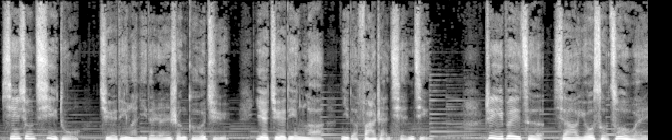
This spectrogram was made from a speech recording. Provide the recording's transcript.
心胸气度决定了你的人生格局，也决定了你的发展前景。这一辈子想要有所作为，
